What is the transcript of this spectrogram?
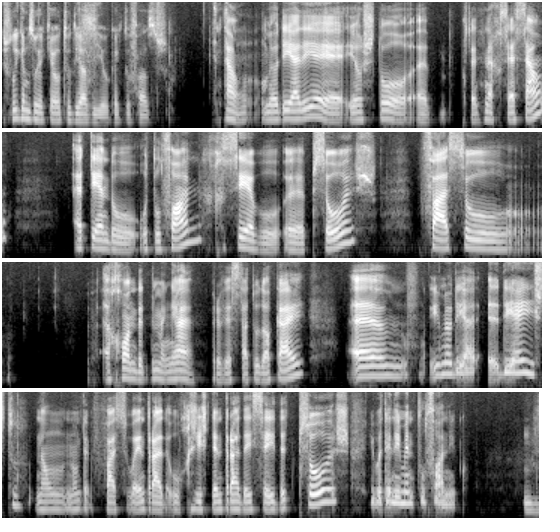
Explica-nos o que é, que é o teu dia a dia, o que é que tu fazes? Então, o meu dia a dia é: eu estou, uh, portanto, na recepção, atendo o telefone, recebo pessoas, faço a ronda de manhã para ver se está tudo ok. Um, e o meu dia, dia é isto. Não, não te, faço a entrada, o registro de entrada e saída de pessoas e o atendimento telefónico. Uhum.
